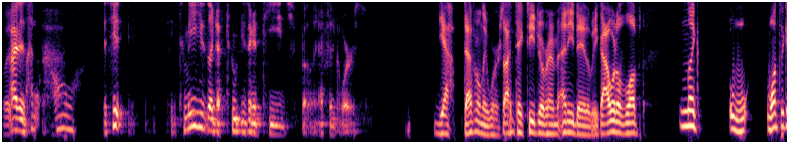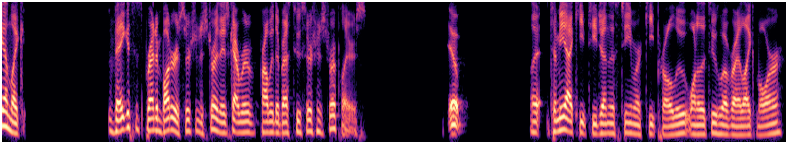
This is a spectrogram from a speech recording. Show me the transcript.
But I just- don't know. Is he? he- To me, he's like a two. He's like a Tej, but like I feel like worse. Yeah, definitely worse. I'd take Tej over him any day of the week. I would have loved, like, w- once again, like Vegas' bread and butter is search and destroy. They just got rid of probably their best two search and destroy players. Yep. Like, to me, I keep TJ on this team or keep Prolu, one of the two, whoever I like more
